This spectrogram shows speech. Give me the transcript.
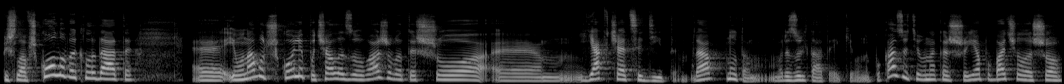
пішла в школу викладати. Е, І вона от в школі почала зауважувати, що е, як вчаться діти, да? ну там результати, які вони показують. І вона каже, що я побачила, що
